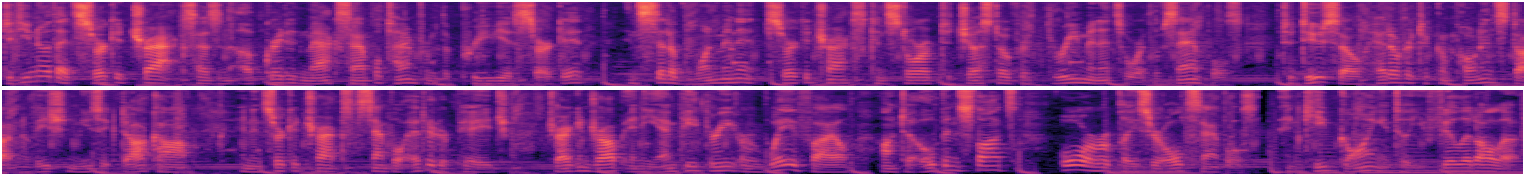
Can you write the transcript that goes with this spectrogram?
Did you know that Circuit Tracks has an upgraded max sample time from the previous circuit? Instead of one minute, Circuit Tracks can store up to just over three minutes worth of samples. To do so, head over to components.novationmusic.com and in Circuit Tracks sample editor page, drag and drop any MP3 or WAV file onto open slots or replace your old samples, and keep going until you fill it all up.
